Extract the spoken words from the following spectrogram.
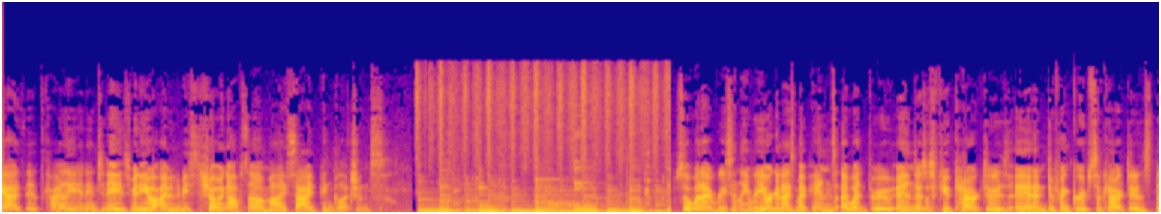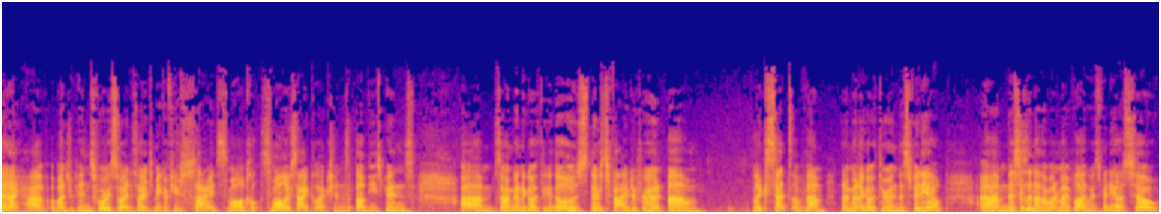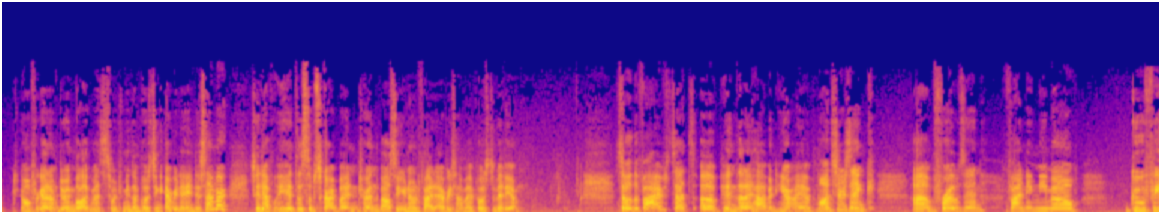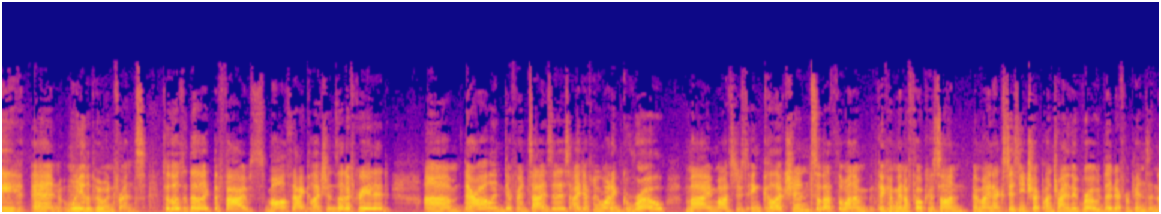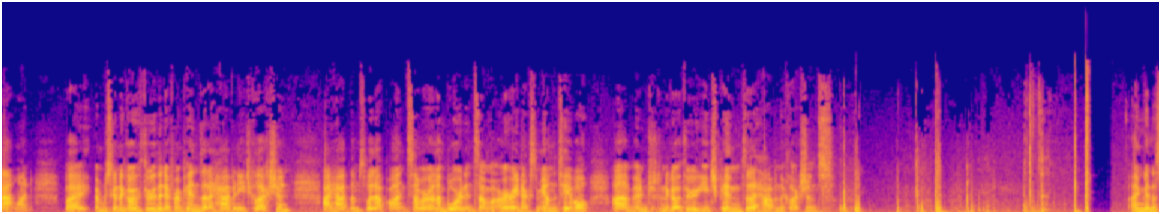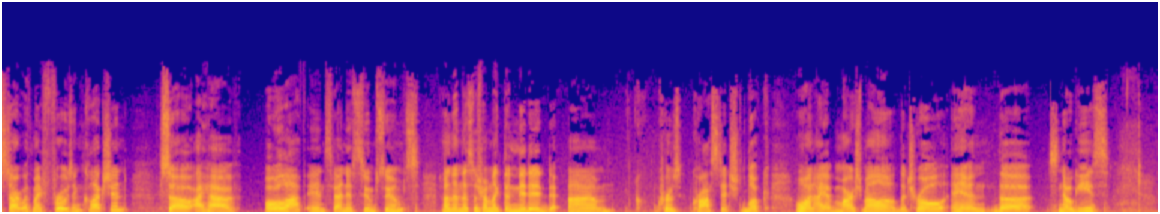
guys, it's Kiley and in today's video I'm going to be showing off some of my side pin collections. So when I recently reorganized my pins, I went through and there's a few characters and different groups of characters that I have a bunch of pins for, so I decided to make a few side, small, smaller side collections of these pins. Um, so I'm going to go through those. There's five different um, like sets of them that I'm going to go through in this video. Um, this is another one of my Vlogmas videos, so don't forget I'm doing Vlogmas, which means I'm posting every day in December. So definitely hit the subscribe button, turn the bell so you're notified every time I post a video. So the five sets of pins that I have in here, I have Monsters Inc., um, Frozen, Finding Nemo, Goofy, and Winnie the Pooh and Friends. So those are the like the five small side collections that I've created. Um, they're all in different sizes. I definitely want to grow my Monsters Inc. collection, so that's the one I think I'm going to focus on in my next Disney trip on trying to grow the different pins in that one. But I'm just going to go through the different pins that I have in each collection. I have them split up on some are on a board and some are right next to me on the table. Um, I'm just going to go through each pins that I have in the collections. I'm going to start with my Frozen collection. So I have Olaf and Sven is Tsum Tsums. And then this is from like the knitted um, cross-stitched look one. I have Marshmallow, the Troll, and the Snowgies.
